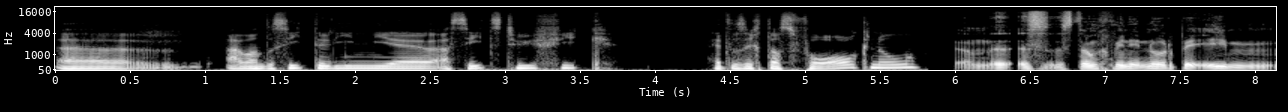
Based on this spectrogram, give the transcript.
äh, auch an der Seitenlinie, er sitzt häufig. Hat er sich das vorgenommen? Es, es denke mich nicht nur bei ihm.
